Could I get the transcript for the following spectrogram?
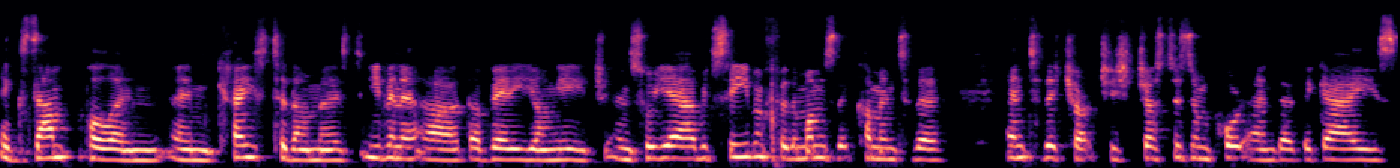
example in, in Christ to them as even at a, a, very young age. And so, yeah, I would say even for the mums that come into the into the church, it's just as important that the guys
